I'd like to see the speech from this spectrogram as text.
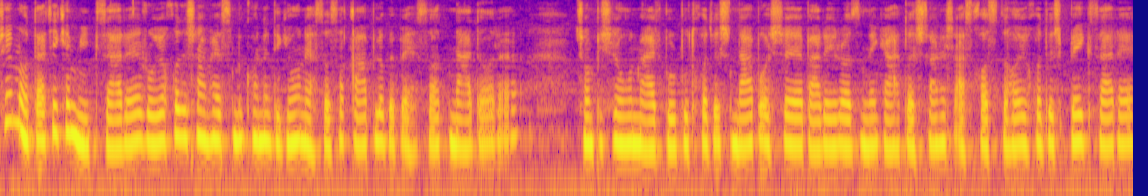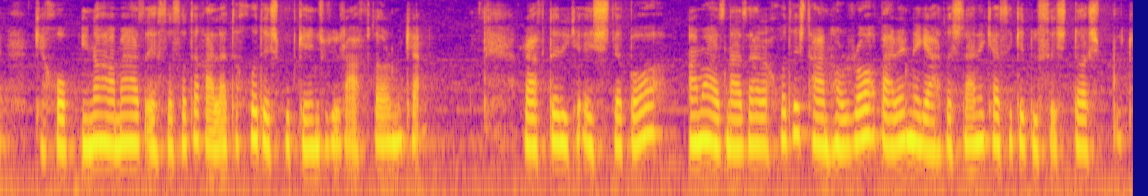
توی مدتی که میگذره رویا خودش هم حس می‌کنه دیگه اون احساس قبل رو به بهزاد نداره. چون پیش اون مجبور بود خودش نباشه برای راضی نگه داشتنش از خواسته های خودش بگذره که خب اینا همه از احساسات غلط خودش بود که اینجوری رفتار می‌کرد. رفتاری که اشتباه اما از نظر خودش تنها راه برای نگه داشتن کسی که دوستش داشت بود.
